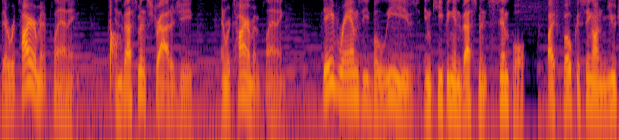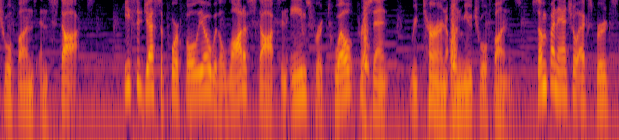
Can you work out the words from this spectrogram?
their retirement planning, investment strategy, and retirement planning. Dave Ramsey believes in keeping investments simple by focusing on mutual funds and stocks. He suggests a portfolio with a lot of stocks and aims for a 12% return on mutual funds. Some financial experts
